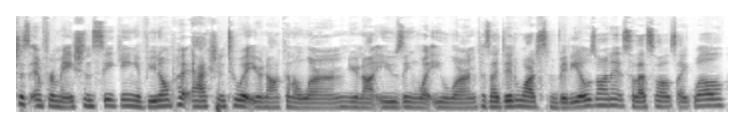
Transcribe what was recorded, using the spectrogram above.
just information seeking. If you don't put action to it, you're not going to learn. You're not using what you learn. Because I did watch some videos on it. So that's why I was like, well,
